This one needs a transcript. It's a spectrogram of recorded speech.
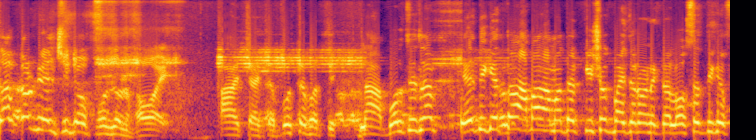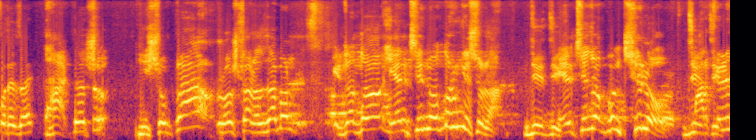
তার কারণে এলসিটাও প্রয়োজন হয়। আচ্ছা আচ্ছা বুঝতে পারছি। না বলছিলাম এদিকে তো আবার আমাদের কৃষক ভাইদের অনেকটা লসের দিকে পড়ে যায়। হ্যাঁ কৃষকরা রোজগার যেমন এটা তো এলসি নতুন কিছু না। এলসি যখন ছিল মার্কেটে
